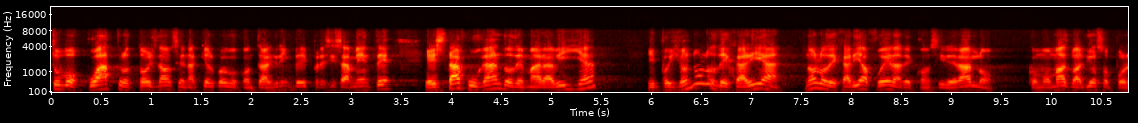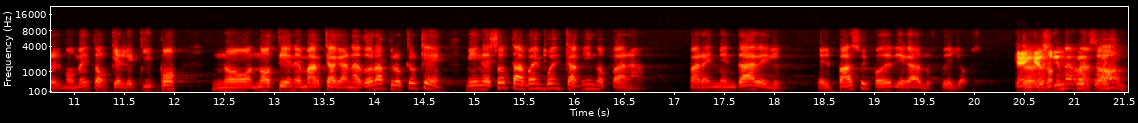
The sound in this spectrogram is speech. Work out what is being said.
tuvo cuatro touchdowns en aquel juego contra Green Bay precisamente, está jugando de maravilla y pues yo no lo dejaría, no lo dejaría fuera de considerarlo como más valioso por el momento, aunque el equipo no, no tiene marca ganadora, pero creo que Minnesota va en buen camino para, para enmendar el, el paso y poder llegar a los playoffs. Que, son tiene cosas, razón,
